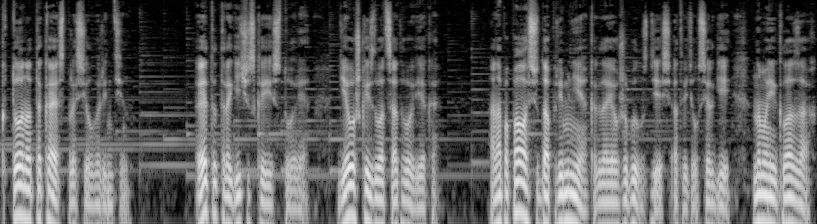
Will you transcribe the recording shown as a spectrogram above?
«Кто она такая?» — спросил Валентин. «Это трагическая история девушка из двадцатого века. Она попала сюда при мне, когда я уже был здесь, ответил Сергей, на моих глазах.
